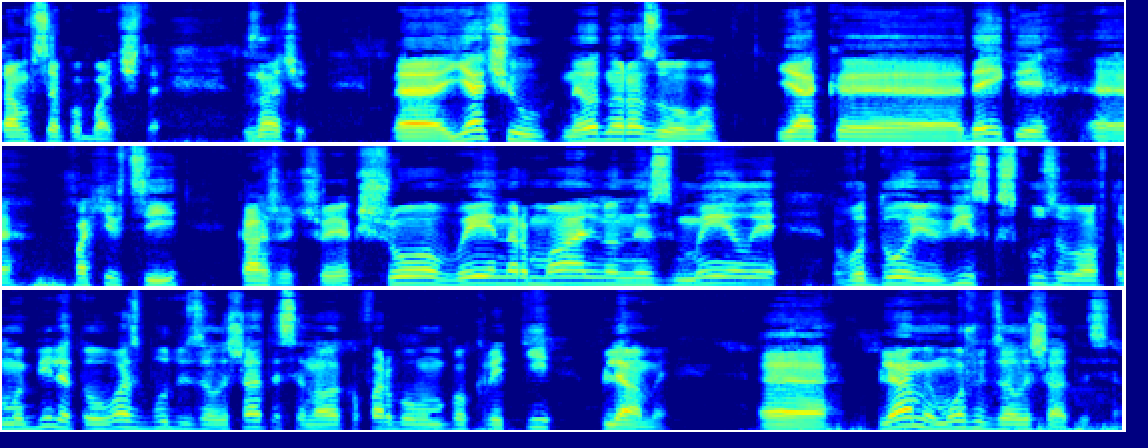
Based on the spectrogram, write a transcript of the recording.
там все побачите. Значить, е, я чув неодноразово, як е, деякі е, фахівці кажуть, що якщо ви нормально не змили водою віск з кузова автомобіля, то у вас будуть залишатися на лакофарбовому покритті плями. Е, плями можуть залишатися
